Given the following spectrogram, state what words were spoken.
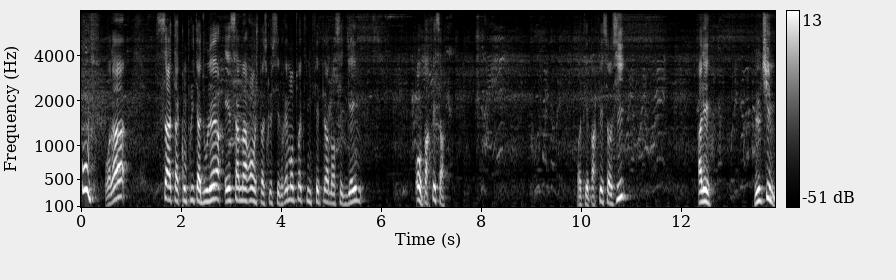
Ouf Voilà. Ça, t'as compris ta douleur. Et ça m'arrange, parce que c'est vraiment toi qui me fais peur dans cette game. Oh, parfait, ça. Ok, parfait, ça aussi. Allez. L'ultime.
